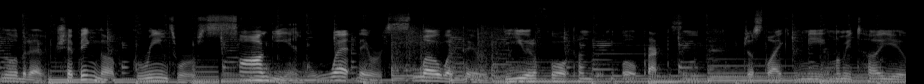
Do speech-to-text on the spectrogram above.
a little bit of chipping. The greens were soggy and wet. They were slow, but they were beautiful. Tons of people practicing just like me. And let me tell you,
